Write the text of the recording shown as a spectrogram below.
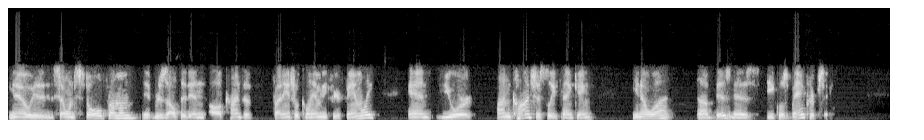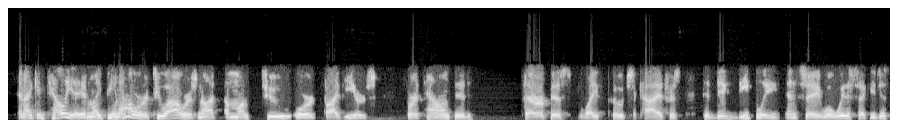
You know, someone stole from him. It resulted in all kinds of financial calamity for your family, and you're unconsciously thinking, you know what, uh, business equals bankruptcy. And I can tell you, it might be an hour or two hours, not a month, two, or five years for a talented therapist, life coach, psychiatrist to dig deeply and say, well, wait a sec, you just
